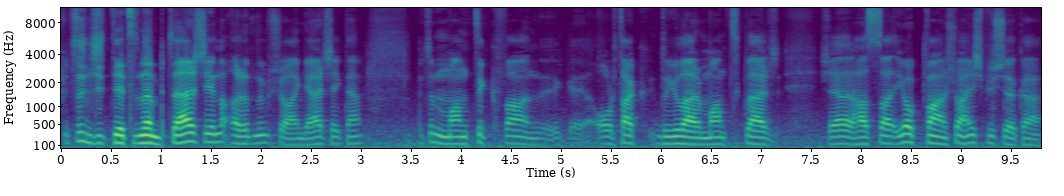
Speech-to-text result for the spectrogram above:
bütün ciddiyetinden, bütün her şeyini arındım şu an gerçekten. Bütün mantık falan, e, ortak duyular, mantıklar, şeyler, hassa yok falan şu an hiçbir şey yok ha.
